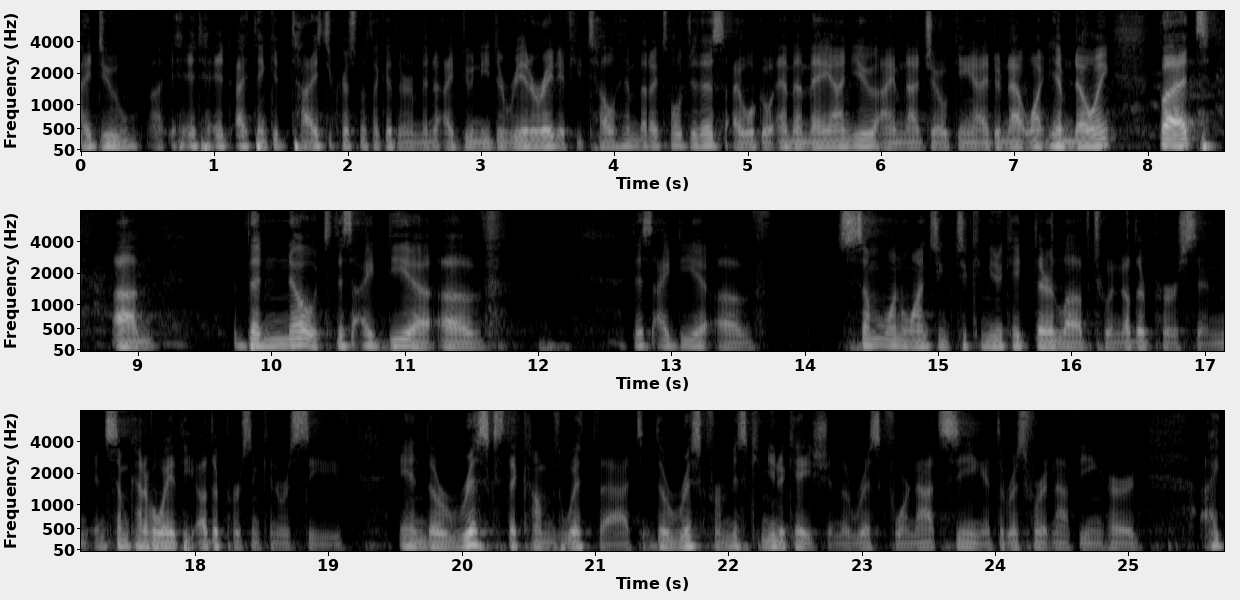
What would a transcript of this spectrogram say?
I do. It, it, I think it ties to Christmas. I'll get there in a minute. I do need to reiterate. If you tell him that I told you this, I will go MMA on you. I am not joking. I do not want him knowing. But um, the note, this idea of this idea of someone wanting to communicate their love to another person in some kind of a way that the other person can receive. And the risks that comes with that the risk for miscommunication the risk for not seeing it the risk for it not being heard I,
